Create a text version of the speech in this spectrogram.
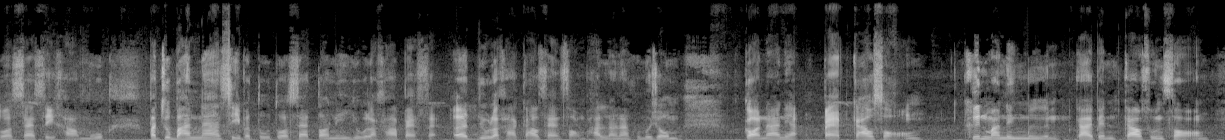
ตัว Z สีขาวมุก ปัจจุบันนะ 4 ประตูตัว Z ตอนนี้อยู่ราคา8แสนเอออยู่ราคา 9 2 0 0 0 แล้วนะคุณผู้ชม ก่อนหน้านี้892 ขึ้นมา 10,000 กลายเป็น 902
